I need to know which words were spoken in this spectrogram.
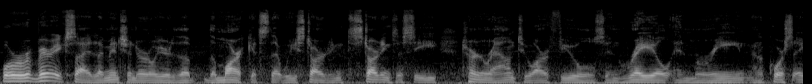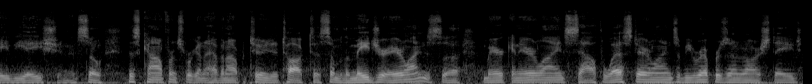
Well, we're very excited. I mentioned earlier the, the markets that we starting starting to see turn around to our fuels in rail and marine, and of course aviation. And so, this conference we're going to have an opportunity to talk to some of the major airlines. Uh, American Airlines, Southwest Airlines will be represented on our stage,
